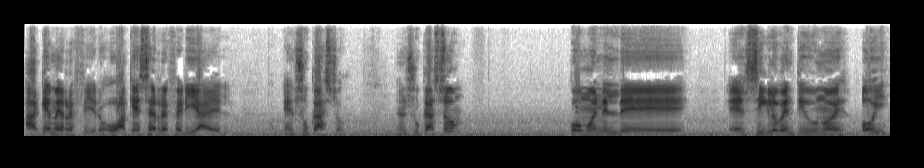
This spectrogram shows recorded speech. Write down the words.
¿A qué me refiero? ¿O a qué se refería él? En su caso. En su caso, como en el de el siglo XXI es hoy,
